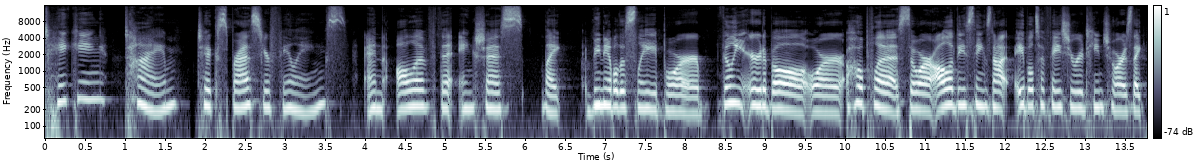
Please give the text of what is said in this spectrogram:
taking time to express your feelings and all of the anxious, like being able to sleep or feeling irritable or hopeless or all of these things not able to face your routine chores like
